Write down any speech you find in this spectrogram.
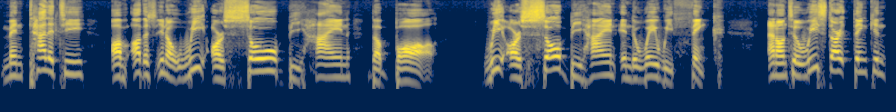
mentality of others. You know, we are so behind the ball. We are so behind in the way we think. And until we start thinking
